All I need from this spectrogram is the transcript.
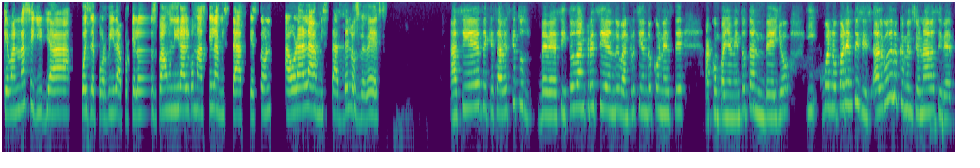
que van a seguir ya pues de por vida, porque los va a unir algo más que la amistad, que son ahora la amistad de los bebés. Así es, de que sabes que tus bebecitos van creciendo y van creciendo con este acompañamiento tan bello. Y bueno, paréntesis, algo de lo que mencionabas, y de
